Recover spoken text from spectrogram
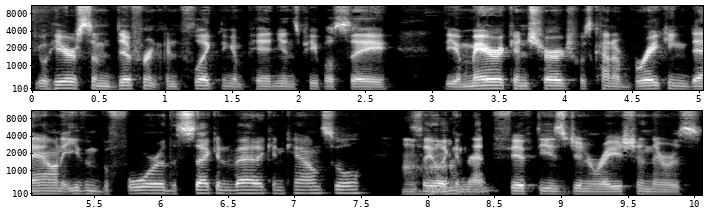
You'll hear some different conflicting opinions. People say the American church was kind of breaking down even before the Second Vatican Council. Mm-hmm. Say like mm-hmm. in that 50s generation, there was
